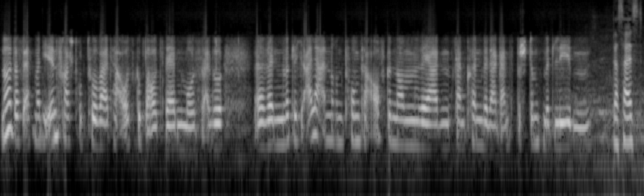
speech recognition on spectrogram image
ne, dass erstmal die Infrastruktur weiter ausgebaut werden muss. Also wenn wirklich alle anderen Punkte aufgenommen werden, dann können wir da ganz bestimmt mit leben. Das heißt,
